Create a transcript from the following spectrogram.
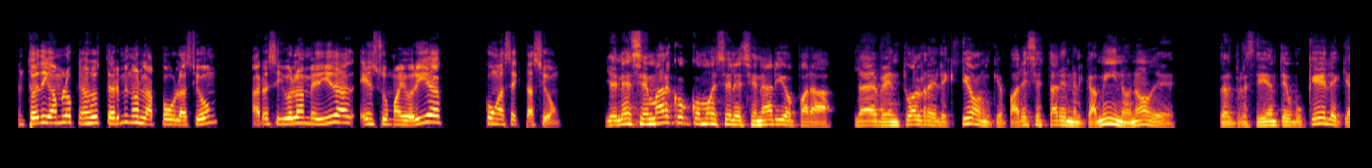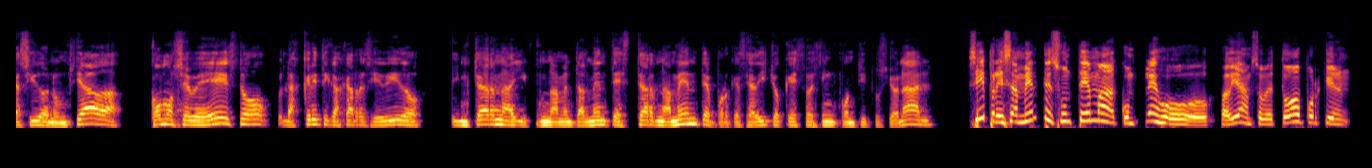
Entonces, digamos que en esos términos la población ha recibido las medidas en su mayoría con aceptación. Y en ese marco, ¿cómo es el escenario para la eventual reelección que parece estar en el camino ¿no? de, del presidente Bukele, que ha sido anunciada? ¿Cómo se ve eso? Las críticas que ha recibido interna y fundamentalmente externamente, porque se ha dicho que eso es inconstitucional. Sí, precisamente es un tema complejo, Fabián, sobre todo porque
